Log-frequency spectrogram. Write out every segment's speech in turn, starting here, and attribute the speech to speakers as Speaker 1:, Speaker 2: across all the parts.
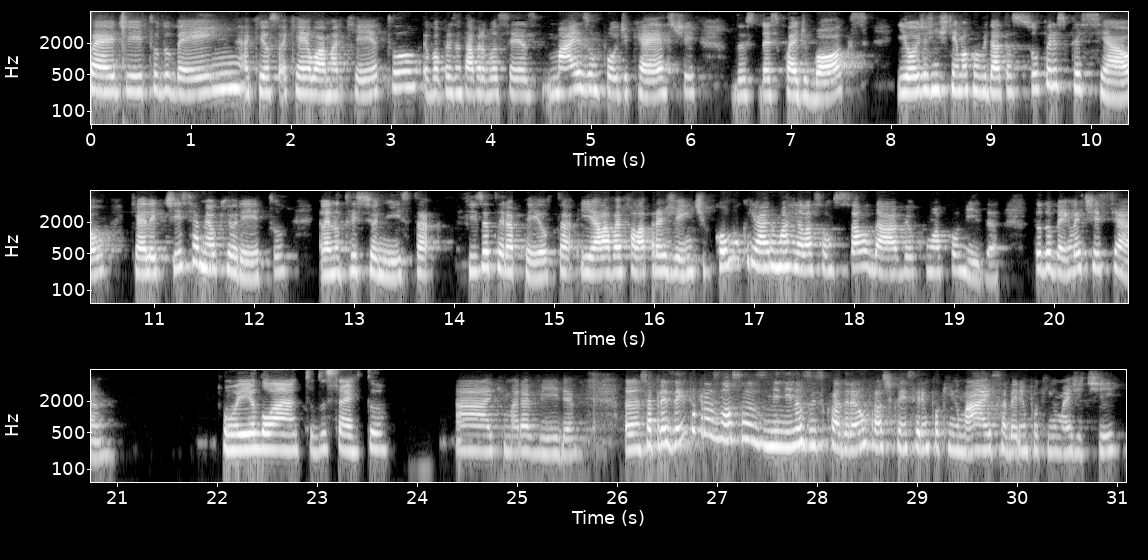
Speaker 1: Squad, tudo bem? Aqui, eu, aqui é o Marqueto. Eu vou apresentar para vocês mais um podcast do, da Squad Box. E hoje a gente tem uma convidada super especial, que é a Letícia Melchioreto. Ela é nutricionista, fisioterapeuta e ela vai falar para gente como criar uma relação saudável com a comida. Tudo bem, Letícia?
Speaker 2: Oi, Eloá, tudo certo?
Speaker 1: Ai, que maravilha. Uh, se apresenta para as nossas meninas do esquadrão, para elas te conhecerem um pouquinho mais, saberem um pouquinho mais de ti.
